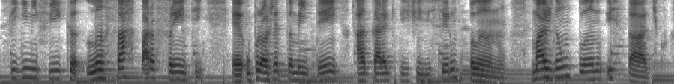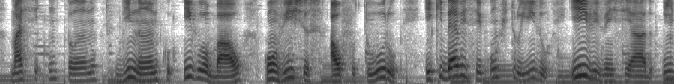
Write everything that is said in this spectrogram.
significa lançar para frente. É, o projeto também tem a característica de ser um plano, mas não um plano estático, mas sim um plano dinâmico e global com vistas ao futuro e que deve ser construído e vivenciado em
